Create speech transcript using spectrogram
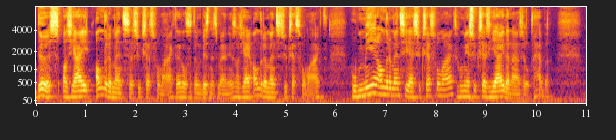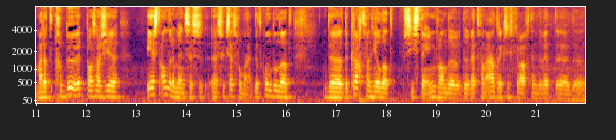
Dus als jij andere mensen succesvol maakt, hè, als het een businessman is, als jij andere mensen succesvol maakt, hoe meer andere mensen jij succesvol maakt, hoe meer succes jij daarna zult hebben. Maar dat gebeurt pas als je eerst andere mensen uh, succesvol maakt. Dat komt omdat de, de kracht van heel dat systeem, van de, de wet van aantrekkingskracht en de wet uh, de,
